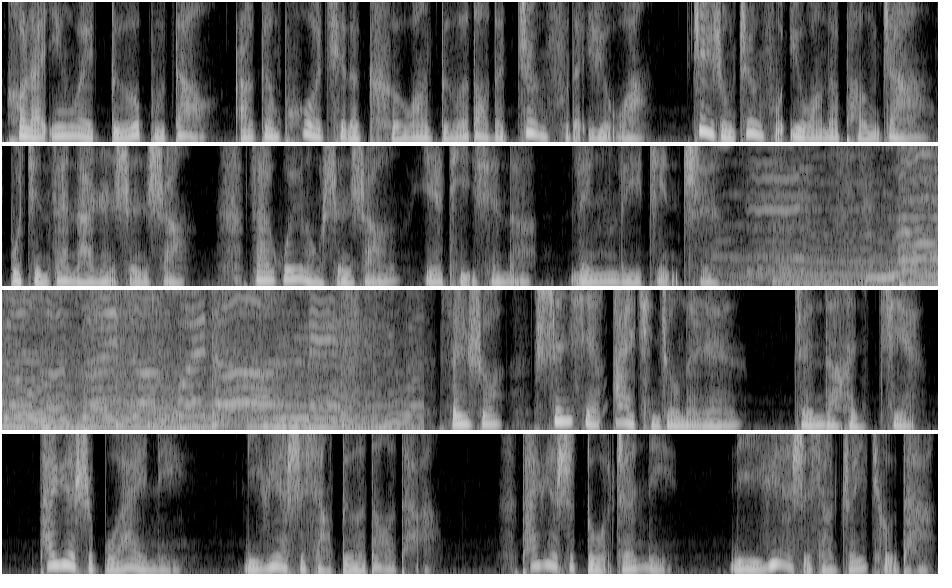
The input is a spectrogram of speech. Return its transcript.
后来因为得不到而更迫切的渴望得到的政府的欲望。这种政府欲望的膨胀，不仅在男人身上，在威龙身上也体现的淋漓尽致。所以说，深陷爱情中的人真的很贱。他越是不爱你，你越是想得到他；他越是躲着你，你越是想追求他，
